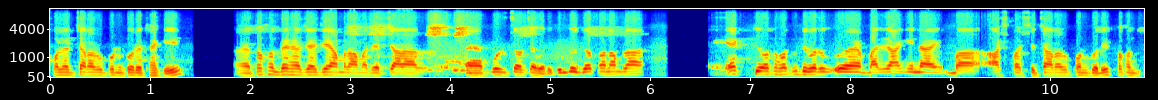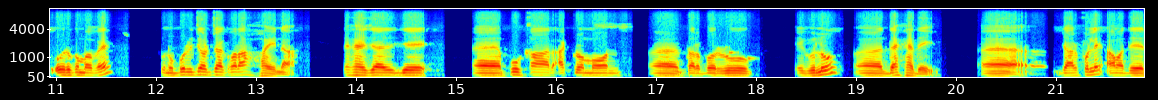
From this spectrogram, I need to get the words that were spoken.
ফলের চারা রোপণ করে থাকি তখন দেখা যায় যে আমরা আমাদের চারার পরিচর্যা করি। কিন্তু যখন আমরা একটি অথবা দুটি করে বাড়ির আঙিনায় বা আশপাশে চারা রোপণ করি, তখন ওইরকম ভাবে কোনো পরিচর্যা করা হয় না। দেখা যায় যে পোকার আক্রমণ তারপর রোগ এগুলো দেখা দেয়। যার ফলে আমাদের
